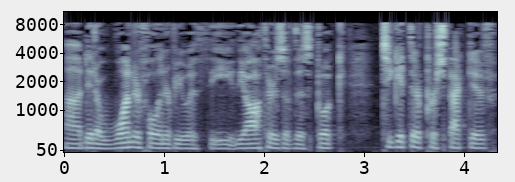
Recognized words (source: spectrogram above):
uh, did a wonderful interview with the, the authors of this book to get their perspective.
